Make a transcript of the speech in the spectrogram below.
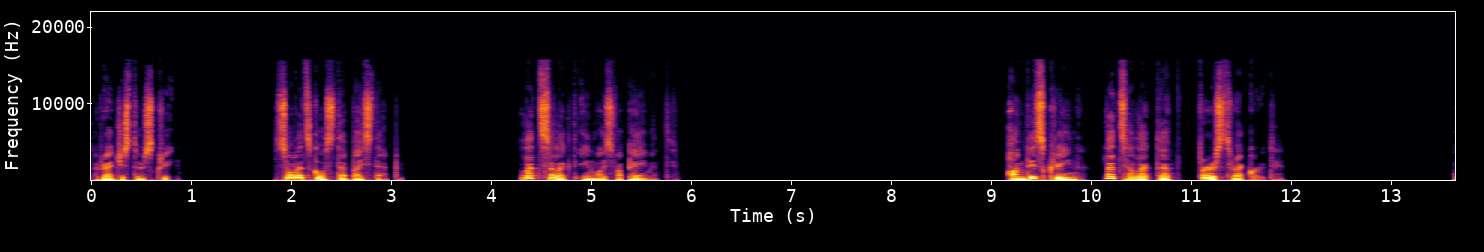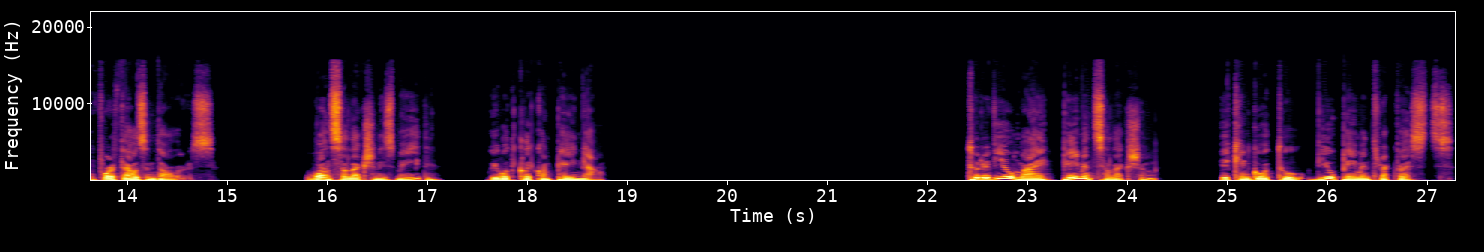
the register screen. So let's go step by step. Let's select invoice for payment. On this screen, let's select the first record, $4,000. Once selection is made, we would click on Pay Now. To review my payment selection, we can go to View Payment Requests,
